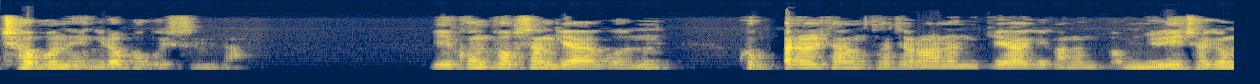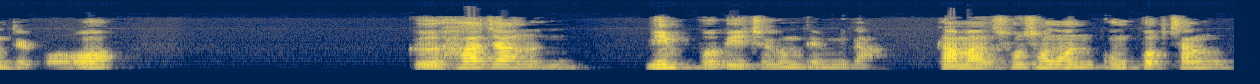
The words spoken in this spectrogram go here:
처분 행위로 보고 있습니다. 이 공법상 계약은 국가를 당사자로 하는 계약에 관한 법률이 적용되고 그 하자는 민법이 적용됩니다. 다만 소송은 공법상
